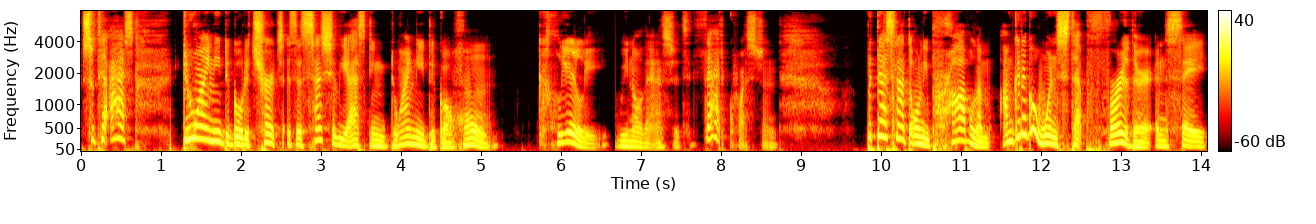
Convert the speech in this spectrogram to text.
So to ask, do I need to go to church is essentially asking, do I need to go home? Clearly, we know the answer to that question. But that's not the only problem. I'm going to go one step further and say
